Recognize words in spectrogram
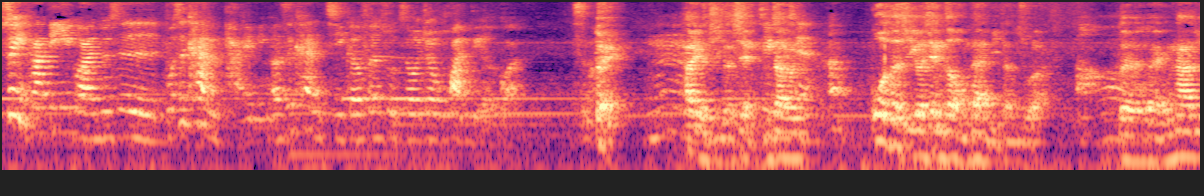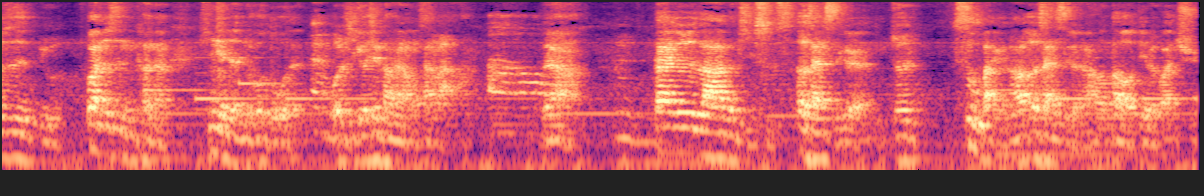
所以他第一关就是不是看排名，而是看及格分数之后就换第二关，是吗？对，嗯，它有一个及格线，及格线，嗯，过这及格线之后，我们再来比分数了。哦，对对对，因为它就是比如，不然就是你可能。今年人有够多的，嗯、我的及格线当然往上拉。哦，对啊，嗯，大概就是拉个几十、二三十个人，就是四五百个，然后二三十个，然后到第二关去，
